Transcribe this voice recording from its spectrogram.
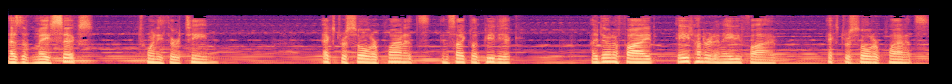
As of May 6, 2013, Extrasolar Planets Encyclopaedia identified 885 extrasolar planets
